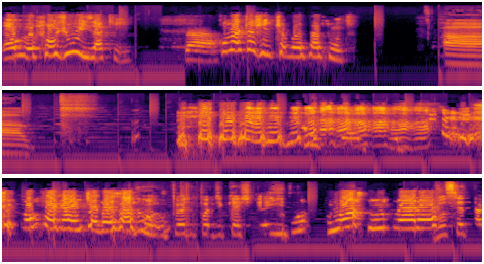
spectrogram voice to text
Eu, eu sou o juiz aqui. Tá. Como é que a gente chegou a esse assunto? Ah. Como foi que a gente chegou a esse assunto? O pior do podcast é isso. O, o assunto era. Você tá.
